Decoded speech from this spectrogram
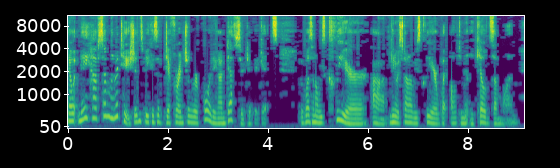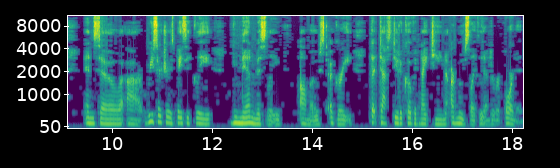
Now, it may have some limitations because of differential reporting on death certificates. It wasn't always clear, uh, you know, it's not always clear what ultimately killed someone. And so uh, researchers basically unanimously almost agree that deaths due to COVID 19 are most likely underreported.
